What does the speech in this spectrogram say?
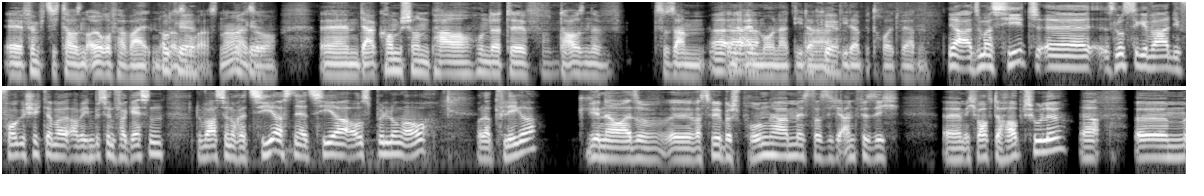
äh, 50.000 Euro verwalten oder Okay. sowas. Ne? Okay. Also ähm, da kommen schon ein paar hunderte, tausende zusammen Ah, in ah, einem ah. Monat, die da, Okay. die da betreut werden. Ja, also man sieht, äh, das Lustige war, die Vorgeschichte habe hab ich ein bisschen vergessen. Du warst ja noch Erzieher, hast eine Erzieherausbildung auch oder Pfleger. Genau, also äh, was wir besprungen haben, ist, dass ich an für sich, ähm, ich war auf der Hauptschule, Ja, ähm,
